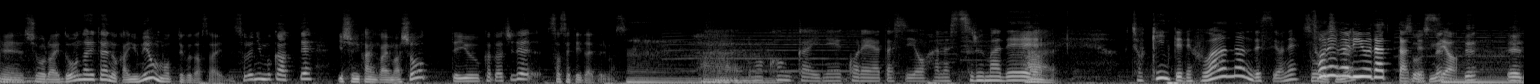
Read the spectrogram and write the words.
えー将来どうなりたいのか夢を持ってください。それに向かって一緒に考えましょうっていう形でさせていただいております。うんはもう今回ねこれ私お話しするまい。で、はい貯金ってね不安なんですよね。そそれが理由だったんですよ。で、えー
